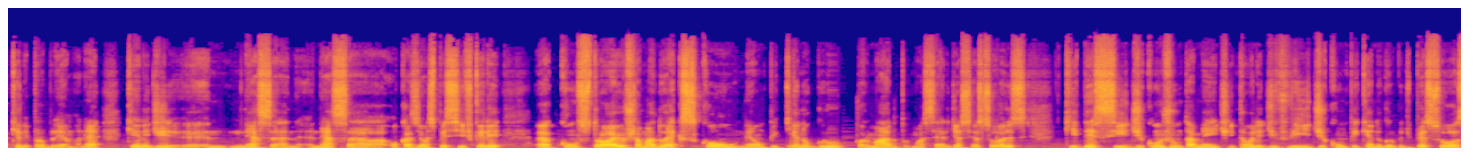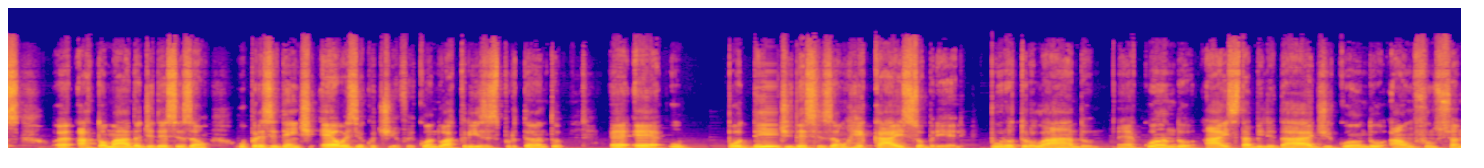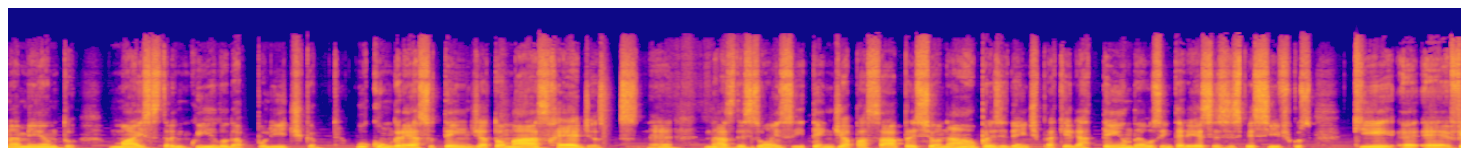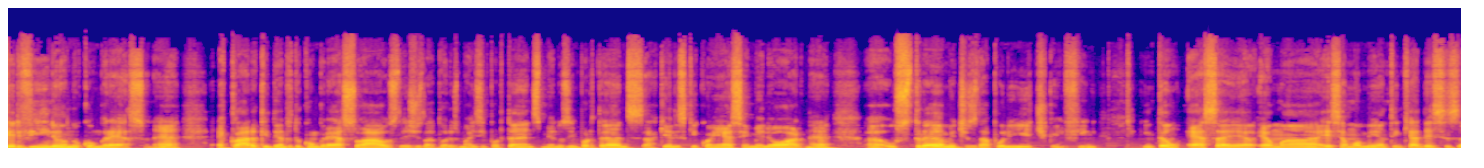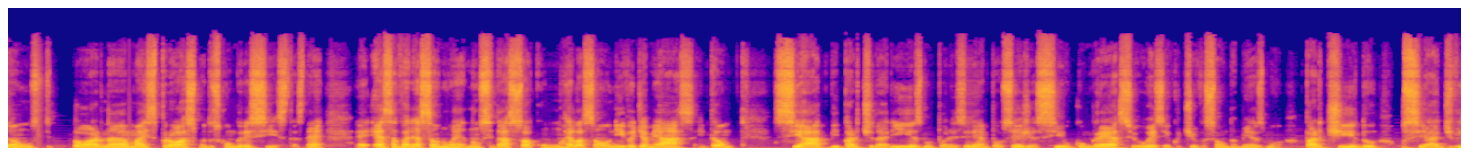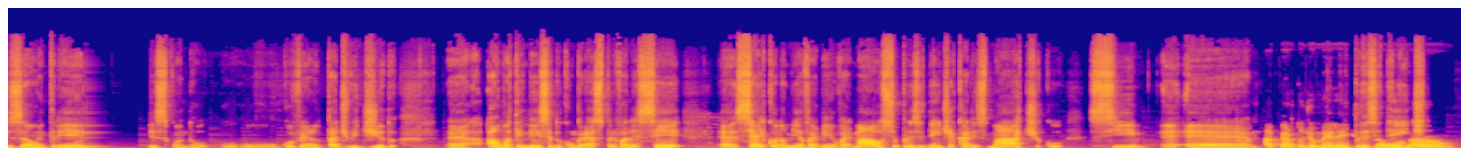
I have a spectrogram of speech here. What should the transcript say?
aquele problema, né? Kennedy, eh, nessa, nessa ocasião específica, ele uh, constrói o chamado EXCOM, né? Um pequeno grupo formado por uma série de assessores que decide conjuntamente. Então, ele divide com um pequeno grupo de pessoas uh, a tomada de decisão. O presidente é o executivo, e quando há crises, portanto, é, é o poder de decisão recai sobre ele. Por outro lado, né, quando há estabilidade, quando há um funcionamento mais tranquilo da política, o Congresso tende a tomar as rédeas né, nas decisões e tende a passar a pressionar o presidente para que ele atenda os interesses específicos que é, é, fervilham no Congresso. Né? É claro que dentro do Congresso há os legisladores mais importantes, menos importantes, aqueles que conhecem melhor né, uh, os trâmites da política, enfim. Então, essa é, é, uma, esse é o momento em que a decisão se torna mais próxima dos congressistas. Né? É, essa variação não, é, não se dá só com relação ao nível de ameaça. Então, se há bipartidarismo, por exemplo, ou seja, se o Congresso e o Executivo são do mesmo partido, se há divisão entre eles, quando o, o governo está dividido, é, há uma tendência do Congresso prevalecer. É, se a economia vai bem ou vai mal, se o presidente é carismático, se é, é tá perto de uma eleição o presidente, ou não.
